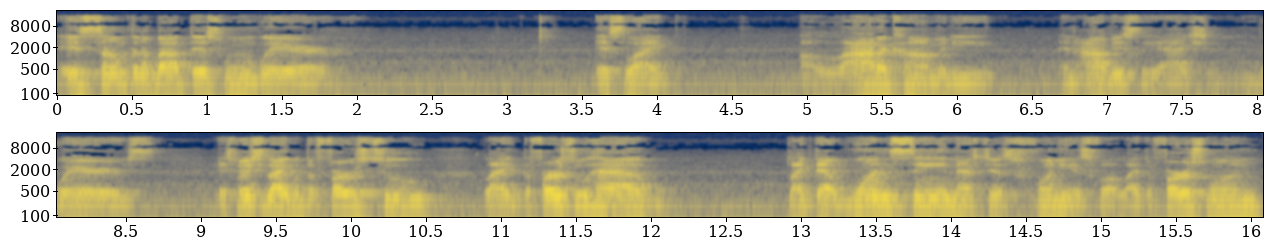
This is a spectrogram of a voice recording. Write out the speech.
it's something about this one where it's like a lot of comedy and obviously action. Whereas, especially like with the first two, like the first two have like that one scene that's just funny as fuck. Like the first one,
